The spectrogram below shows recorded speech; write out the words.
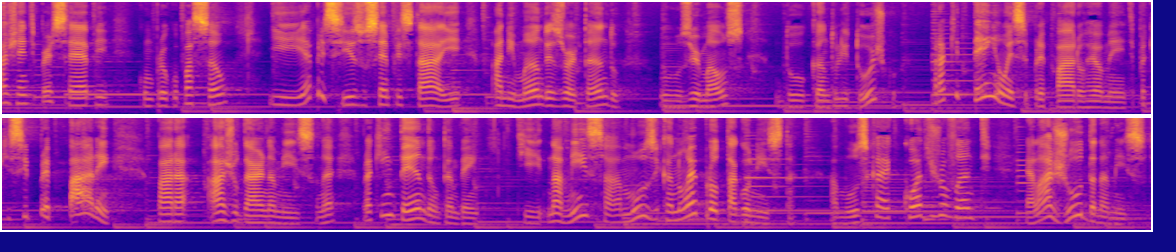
a gente percebe com preocupação e é preciso sempre estar aí animando, exortando os irmãos do canto litúrgico para que tenham esse preparo realmente, para que se preparem para ajudar na missa, né? Para que entendam também que na missa a música não é protagonista, a música é coadjuvante, ela ajuda na missa,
